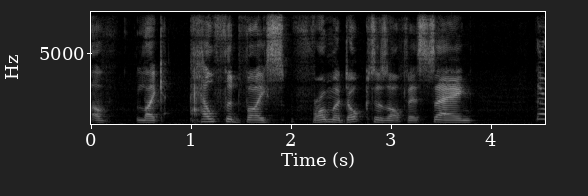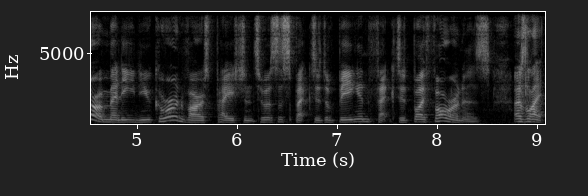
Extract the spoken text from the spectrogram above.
of like health advice from a doctor's office saying there are many new coronavirus patients who are suspected of being infected by foreigners. I was like,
